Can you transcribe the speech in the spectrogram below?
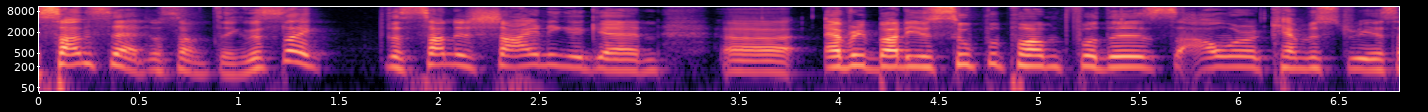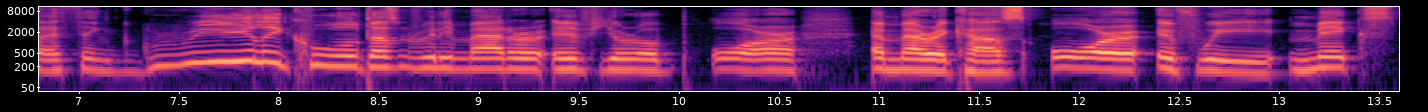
sunset or something. It's like the sun is shining again. Uh, everybody is super pumped for this. Our chemistry is, I think, really cool. Doesn't really matter if Europe or Americas or if we mix.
